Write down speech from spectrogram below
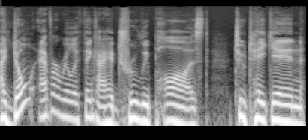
I don't ever really think I had truly paused to take in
